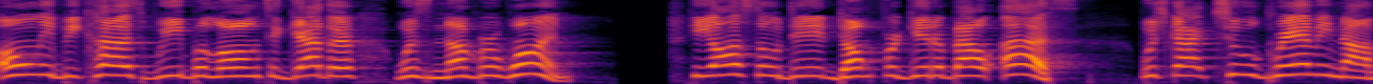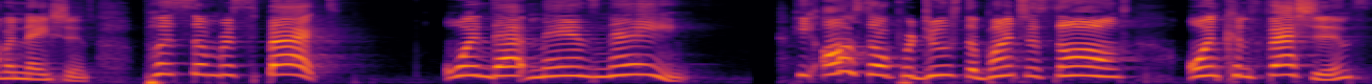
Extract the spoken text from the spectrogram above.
only because We Belong Together was number one. He also did Don't Forget About Us, which got two Grammy nominations. Put some respect on that man's name. He also produced a bunch of songs on Confessions.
